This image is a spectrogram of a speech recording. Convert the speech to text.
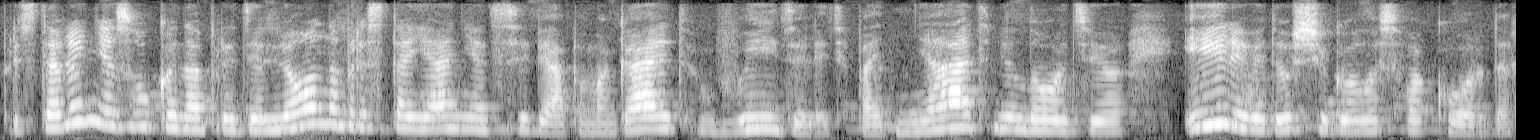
Представление звука на определенном расстоянии от себя помогает выделить, поднять мелодию или ведущий голос в аккордах,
